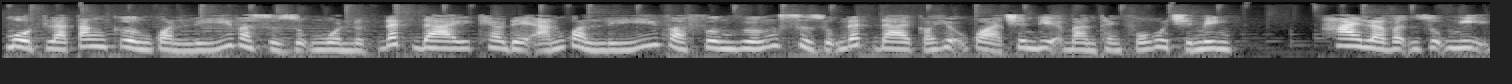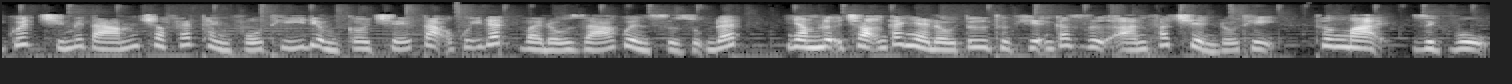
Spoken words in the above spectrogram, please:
một là tăng cường quản lý và sử dụng nguồn lực đất đai theo đề án quản lý và phương hướng sử dụng đất đai có hiệu quả trên địa bàn thành phố Hồ Chí Minh. Hai là vận dụng nghị quyết 98 cho phép thành phố thí điểm cơ chế tạo quỹ đất và đấu giá quyền sử dụng đất, nhằm lựa chọn các nhà đầu tư thực hiện các dự án phát triển đô thị, thương mại, dịch vụ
